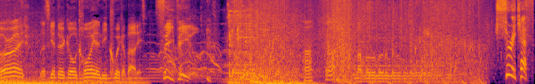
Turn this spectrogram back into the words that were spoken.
Alright, let's get their gold coin and be quick about it. Seafield! Huh? Shuriketh!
